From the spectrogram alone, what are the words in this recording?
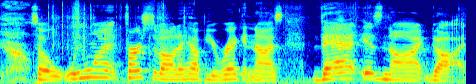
Yeah. So we want first of all to help you recognize that is not God.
